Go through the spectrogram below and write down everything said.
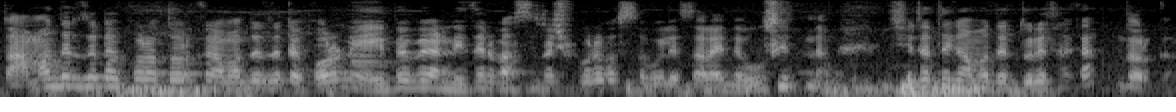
তো আমাদের যেটা করা দরকার, আমাদের যেটা করণীয়, এইভাবে আর নিজের বাচ্চাটা শহরের বাচ্চা বলে চালাই দেওয়া উচিত না। সেটা থেকে আমাদের দূরে থাকা দরকার।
